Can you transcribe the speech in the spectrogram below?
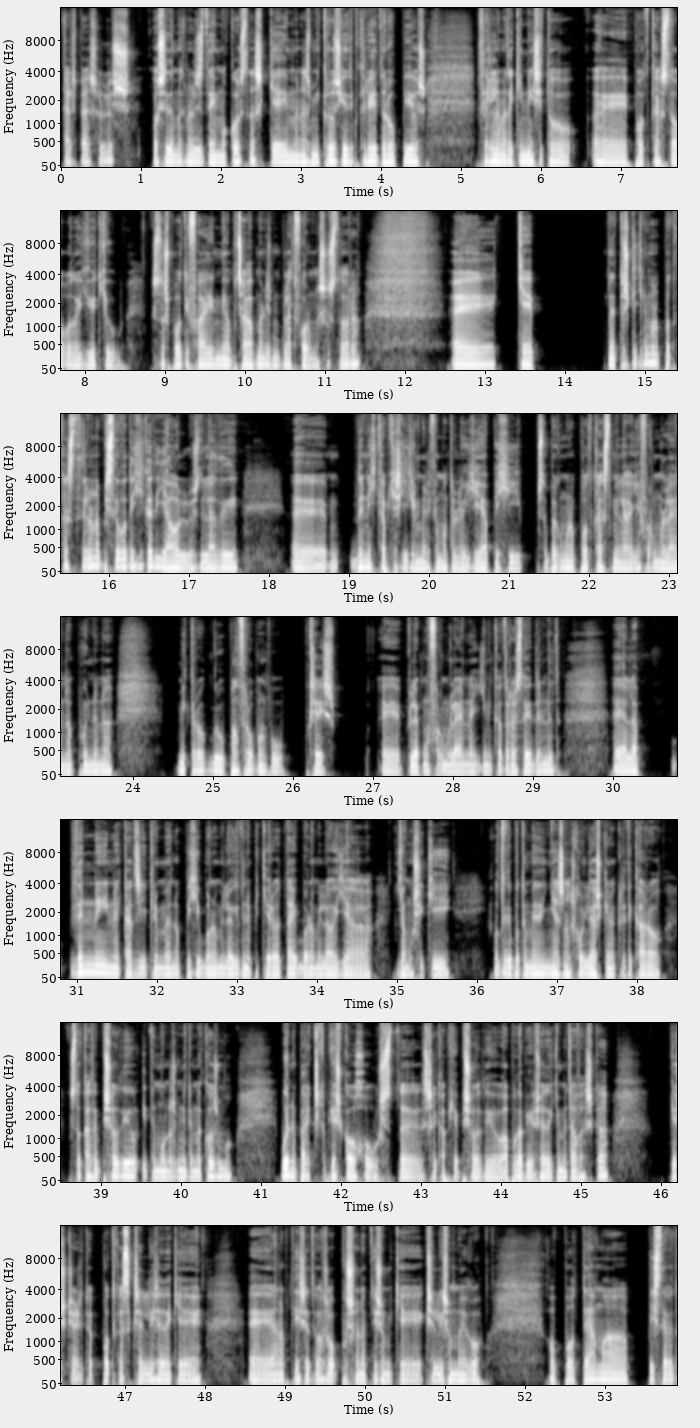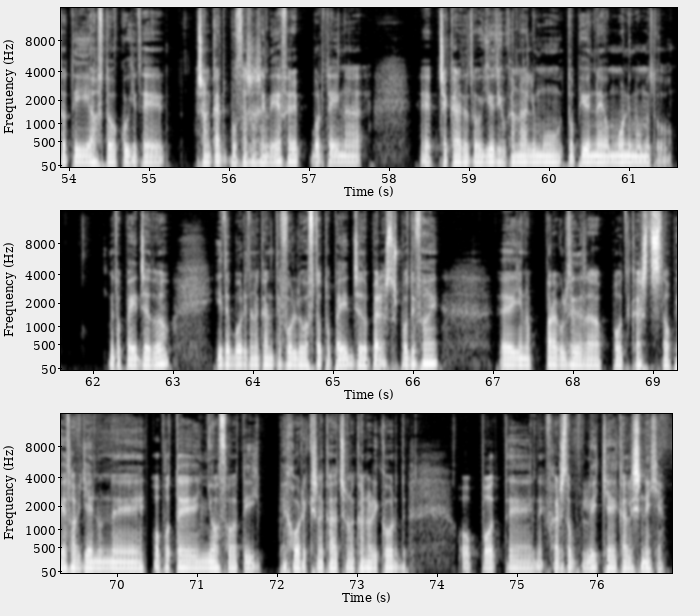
Καλησπέρα σε όλους. Όσοι δεν με γνωρίζετε, είμαι ο Κώστας και είμαι ένας μικρός YouTube creator ο οποίος θέλει να μετακινήσει το ε, podcast του από το YouTube στο Spotify, μία από τις αγαπημένες μου πλατφόρμες ως τώρα. Ε, και ναι, το συγκεκριμένο podcast θέλω να πιστεύω ότι έχει κάτι για όλους. Δηλαδή, ε, δεν έχει κάποια συγκεκριμένη θεματολογία. Π.χ. στο προηγούμενο podcast μίλαγα για Φόρμουλα 1 που είναι ένα μικρό group ανθρώπων που ξέρεις, ε, βλέπουν Φόρμουλα 1 γενικότερα στο ίντερνετ ε, αλλά δεν είναι κάτι συγκεκριμένο. Π.χ. μπορώ να μιλάω για την επικαιρότητα ή μπορώ να μιλάω για, για μουσική. Οτιδήποτε με νοιάζει να σχολιάσω και να κριτικάρω στο κάθε επεισόδιο, είτε μόνος μου είτε με κόσμο. Μπορεί να υπάρξει κάποιος co-host ε, σε κάποιο επεισόδιο, από κάποιο επεισόδιο και μετά βασικά. Ποιος ξέρει, το podcast εξελίσσεται και ε, αναπτύσσεται όπως αναπτύσσομαι και εξελίσσομαι εγώ. Οπότε, άμα πιστεύετε ότι αυτό ακούγεται σαν κάτι που θα σας ενδιέφερε, μπορείτε ή να ε, τσεκάρετε το YouTube κανάλι μου, το οποίο είναι ομώνυμο με το, με το page εδώ, είτε μπορείτε να κάνετε follow αυτό το page εδώ πέρα στο Spotify, ε, για να παρακολουθείτε τα podcasts τα οποία θα βγαίνουν ε, όποτε νιώθω ότι έχω όρεξη να κάτσω να κάνω record. Οπότε, ναι, ευχαριστώ πολύ και καλή συνέχεια.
